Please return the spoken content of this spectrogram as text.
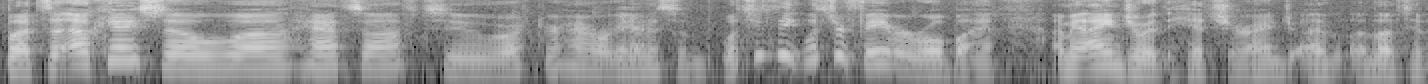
But uh, okay, so uh, hats off to Rutger Hauer. We're gonna Yeah. miss him. What's your think? What's your favorite role by him? I mean, I enjoyed The Hitcher. I enjoy, I, I loved him.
